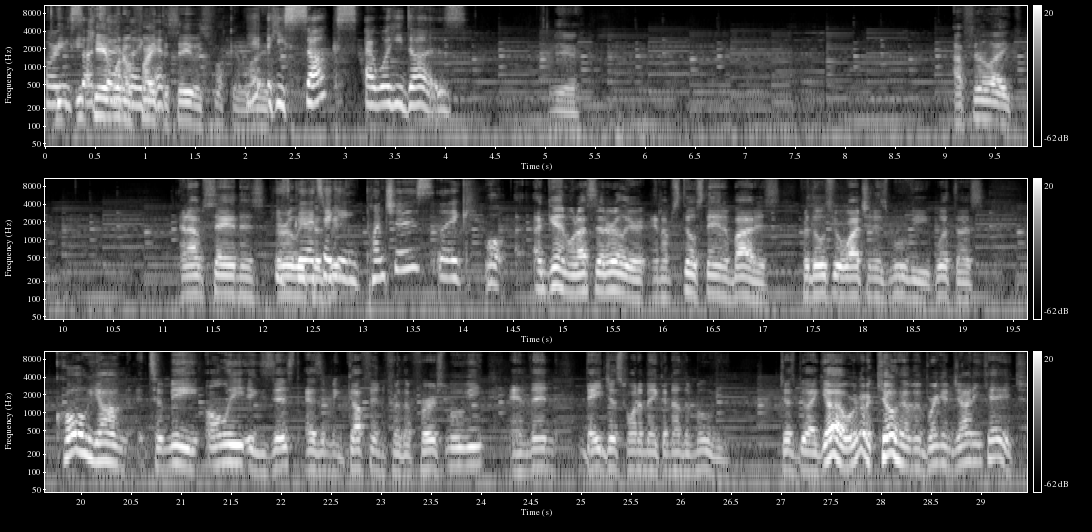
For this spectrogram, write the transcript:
or He, he, he sucks can't at win a like, fight at- to save his fucking he, life. he sucks at what he does. Yeah. I feel like, and I'm saying this He's early good at 'cause we- taking punches. Like, well, again, what I said earlier, and I'm still standing by this. For those who are watching this movie with us, Cole Young to me only exists as a MacGuffin for the first movie, and then they just want to make another movie. Just be like, yo, we're gonna kill him and bring in Johnny Cage,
